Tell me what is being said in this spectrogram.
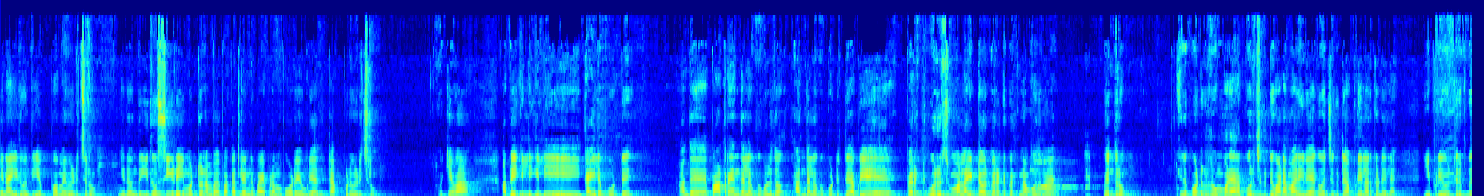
ஏன்னா இது வந்து எப்போவுமே வெடிச்சிடும் இது வந்து இதுவும் சீடை மட்டும் நம்ம பக்கத்தில் இருந்து பயப்படாமல் போடவே முடியாது. டப்புன்னு வெடிச்சிடும் ஓகேவா? அப்படியே கிள்ளி கிள்ளி கையில் போட்டு அந்த பாத்திரம் எந்த அளவுக்கு கொள்ளுதோ அந்த அளவுக்கு போட்டுட்டு அப்படியே பெரட்டு ஒரு சும்மா லைட்டாக ஒரு பெரட்டு பெரட்டுனா போதுங்க. வெந்துடும் இதை போட்டுக்கிட்டு ரொம்ப நேரம் பொரிச்சுக்கிட்டு வடை மாதிரி வேக வச்சுக்கிட்டு அப்படியெல்லாம் இருக்க முடியல இப்படி ஒரு திருப்பு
